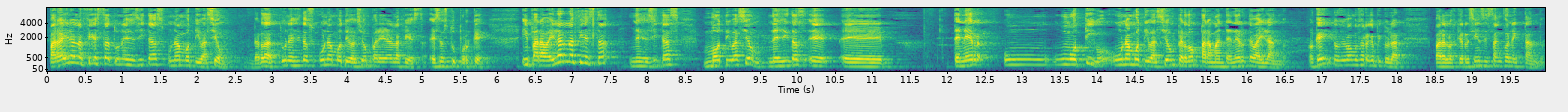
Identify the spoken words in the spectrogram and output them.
Para ir a la fiesta tú necesitas una motivación, ¿verdad? Tú necesitas una motivación para ir a la fiesta. Ese es tu porqué. Y para bailar la fiesta necesitas motivación, necesitas eh, eh, tener un, motivo, una motivación, perdón, para mantenerte bailando. ¿Ok? Entonces vamos a recapitular. Para los que recién se están conectando.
